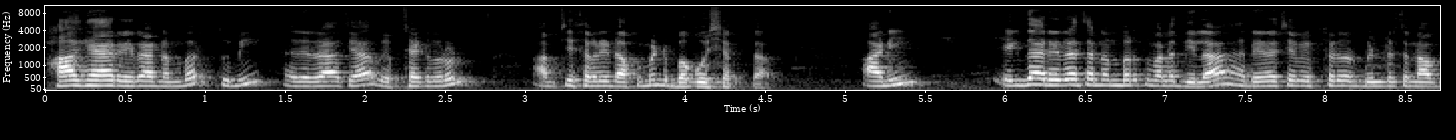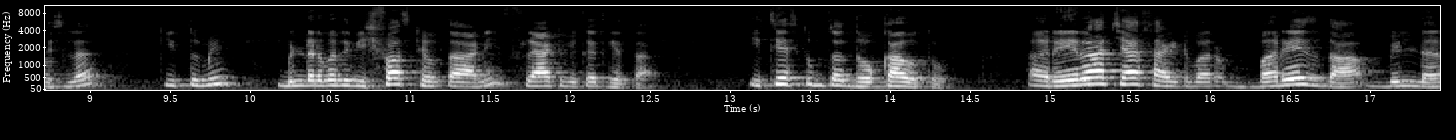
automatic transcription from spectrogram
हा घ्या रेरा नंबर तुम्ही रेराच्या वेबसाईटवरून आमचे सगळे डॉक्युमेंट बघू शकता. आणि एकदा रेराचा नंबर तुम्हाला दिला रेराच्या वेबसाईटवर बिल्डरचं नाव दिसलं की तुम्ही बिल्डरवर विश्वास ठेवता आणि फ्लॅट विकत घेता. इथेच तुमचा धोका होतो. रेराच्या साईटवर बरेचदा बिल्डर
